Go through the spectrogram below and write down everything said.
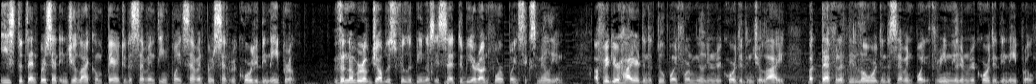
eased to 10% in July compared to the 17.7% recorded in April. The number of jobless Filipinos is said to be around 4.6 million, a figure higher than the 2.4 million recorded in July, but definitely lower than the 7.3 million recorded in April.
